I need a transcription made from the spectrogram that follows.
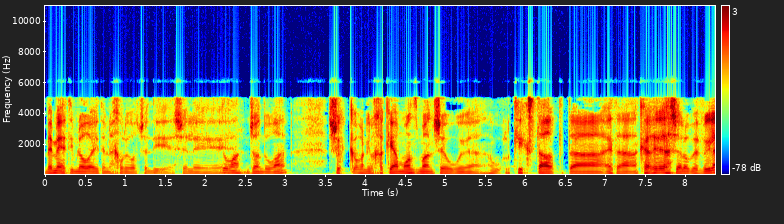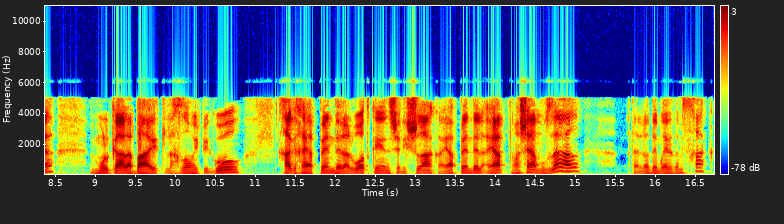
באמת, אם לא ראיתם, לכו לראות של, של אה, דורן. ג'ון דורן, שאני מחכה המון זמן שהוא הוא קיקסטארט את, ה- את הקריירה שלו בווילה, מול קהל הבית לחזור מפיגור. אחר כך היה פנדל על ווטקינס שנשרק, היה פנדל, היה, מה שהיה מוזר, אתה לא יודע אם ראית את המשחק,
